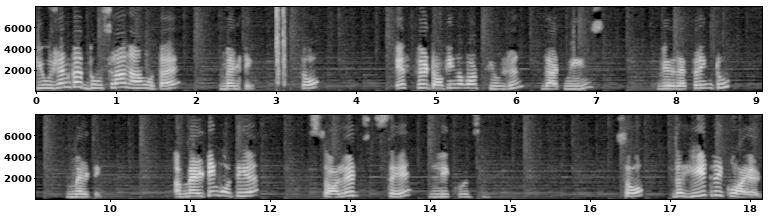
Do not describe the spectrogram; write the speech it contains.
fusion का दूसरा नाम होता है मेल्टिंग तो if we are talking about fusion that means we are referring to melting अब मेल्टिंग होती है सॉलिड से लिक्विड्स में। सो द हीट रिक्वायर्ड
